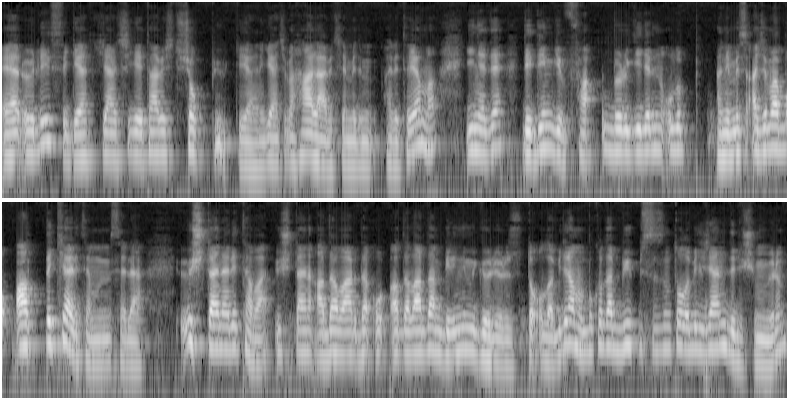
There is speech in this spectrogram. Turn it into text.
eğer öyleyse ger gerçi GTA 5 çok büyüktü yani. Gerçi ben hala bitiremedim haritayı ama yine de dediğim gibi farklı bölgelerin olup hani mesela acaba bu alttaki harita mı mesela? 3 tane harita var. 3 tane ada var da o adalardan birini mi görüyoruz da olabilir ama bu kadar büyük bir sızıntı olabileceğini de düşünmüyorum.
